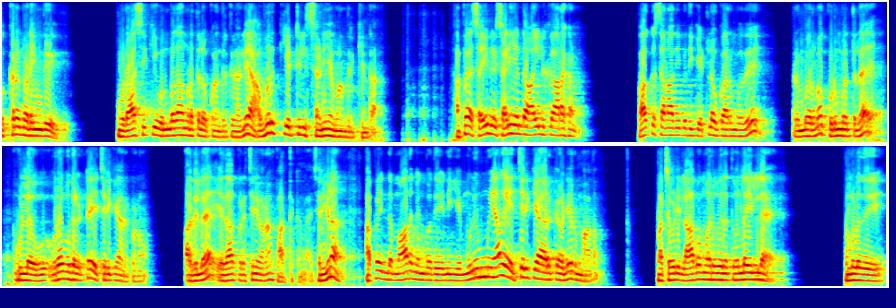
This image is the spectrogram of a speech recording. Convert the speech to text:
வக்கரமடைந்து உங்கள் ராசிக்கு ஒன்பதாம் இடத்துல உட்கார்ந்துருக்கிறார் இல்லையா? அவருக்கு எட்டில் சனி அமர்ந்திருக்கின்றார். அப்போ சனி சனி என்ற ஆயுளுக்கு அரகன். வாக்கு சனாதிபதிக்கு எட்டில் உட்காரும்போது ரொம்ப ரொம்ப குடும்பத்தில் உள்ள உ- உறவுகள்கிட்ட எச்சரிக்கையாக இருக்கணும். அதில் ஏதாவது பிரச்சனை வராமல் பார்த்துக்கோங்க சரிங்களா? அப்போ இந்த மாதம் என்பது நீங்கள் முழுமையாக எச்சரிக்கையாக இருக்க வேண்டிய ஒரு மாதம். மற்றபடி லாபம் வருவதில் தொல்லை இல்லை. உங்களது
